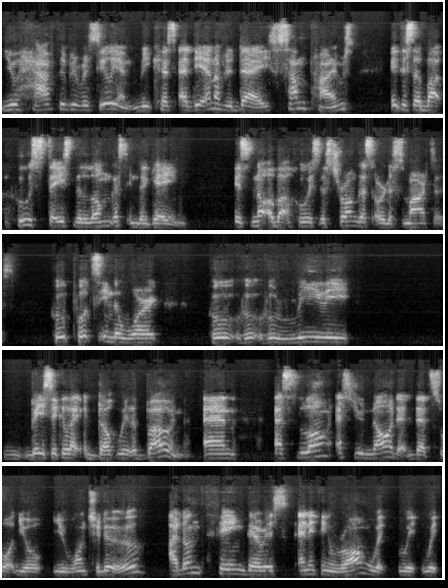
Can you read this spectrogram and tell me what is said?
you have to be resilient because at the end of the day, sometimes it is about who stays the longest in the game. It's not about who is the strongest or the smartest, who puts in the work, who who, who really basically like a dog with a bone. And as long as you know that that's what you you want to do, I don't think there is anything wrong with with with,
